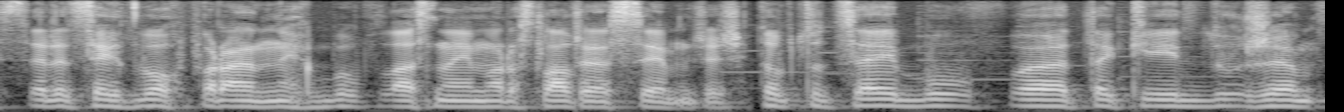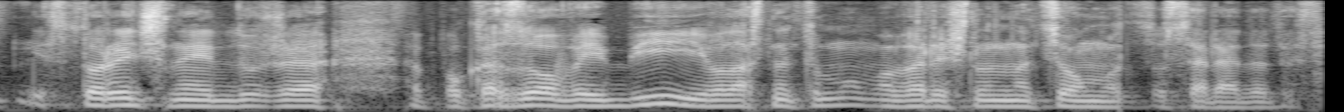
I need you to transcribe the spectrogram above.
Серед цих двох поранених був власне і Мирослав Симчич. Тобто, цей був е, такий дуже історичний, дуже показовий бій. І власне тому ми вирішили на цьому зосередитися.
